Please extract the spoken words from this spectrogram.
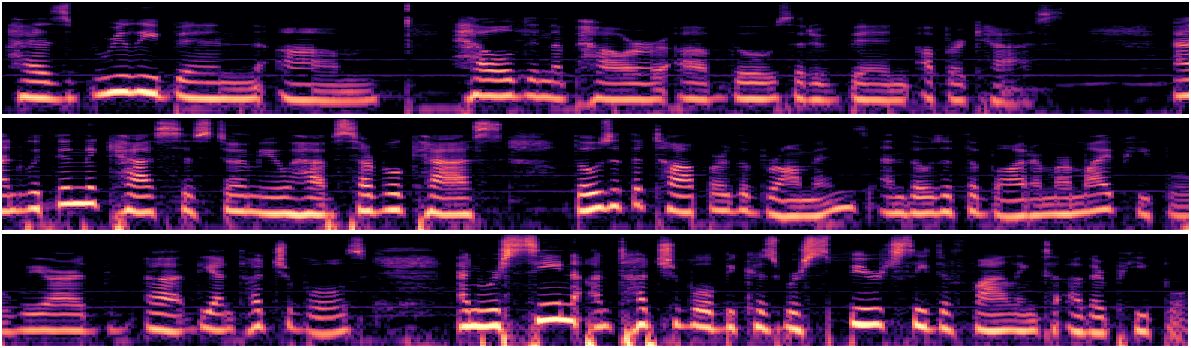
has really been um, held in the power of those that have been upper caste. And within the caste system, you have several castes. Those at the top are the Brahmins, and those at the bottom are my people. We are uh, the untouchables. And we're seen untouchable because we're spiritually defiling to other people.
